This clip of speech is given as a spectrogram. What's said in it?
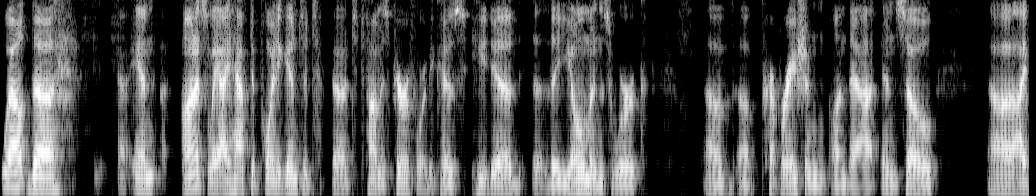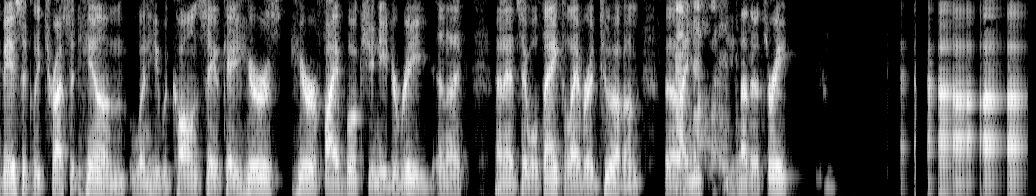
Well, the and honestly, I have to point again to, uh, to Thomas Purifoy because he did uh, the yeoman's work of uh, preparation on that. And so uh, I basically trusted him when he would call and say, okay, here's, here are five books you need to read. And I, and I'd say, well, thankfully I've read two of them, but I need these other three. Uh,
